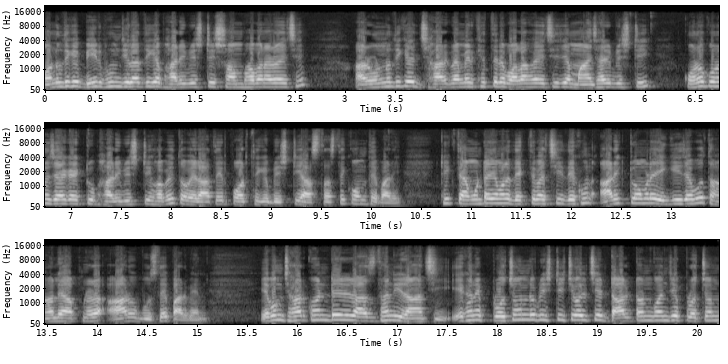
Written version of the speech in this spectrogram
অন্যদিকে বীরভূম জেলার দিকে ভারী বৃষ্টির সম্ভাবনা রয়েছে। আর অন্যদিকে ঝাড়গ্রামের ক্ষেত্রে বলা হয়েছে যে মাঝারি বৃষ্টি কোনো কোনো জায়গায় একটু ভারী বৃষ্টি হবে, তবে রাতের পর থেকে বৃষ্টি আস্তে আস্তে কমতে পারে। ঠিক তেমনটাই আমরা দেখতে পাচ্ছি। দেখুন, আরেকটু আমরা এগিয়ে যাব, তাহলে আপনারা আরও বুঝতে পারবেন। এবং ঝাড়খণ্ডের রাজধানী রাঁচি, এখানে প্রচণ্ড বৃষ্টি চলছে। ডালটনগঞ্জে প্রচণ্ড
